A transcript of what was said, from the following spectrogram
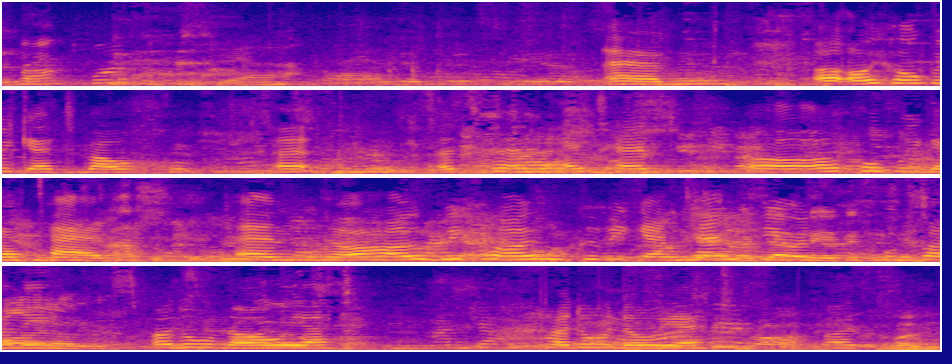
it. bad words in it. Yeah. Um, uh, I hope we get about uh, a ten. A ten uh, I hope we get ten, and uh, I hope we I hope we get ten. no, definitely. This is or his 20. I don't know yet. I don't know yet. But well,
